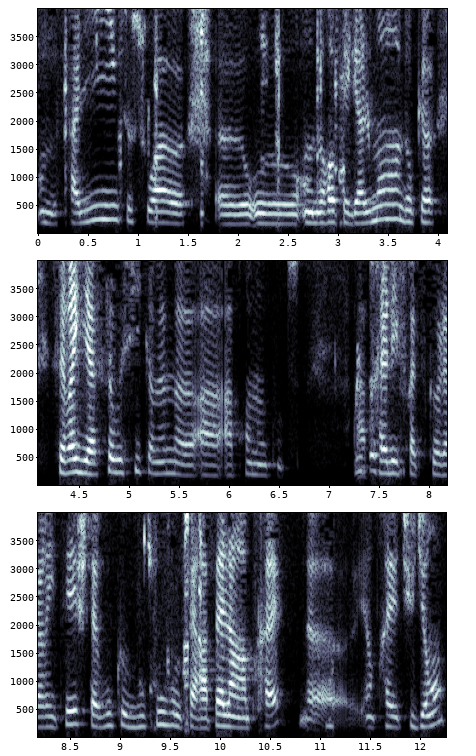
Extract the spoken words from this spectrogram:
en Australie, que ce soit en Europe également. Donc c'est vrai qu'il y a ça aussi quand même à prendre en compte. Après, les frais de scolarité, je t'avoue que beaucoup vont faire appel à un prêt, euh, un prêt étudiant.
